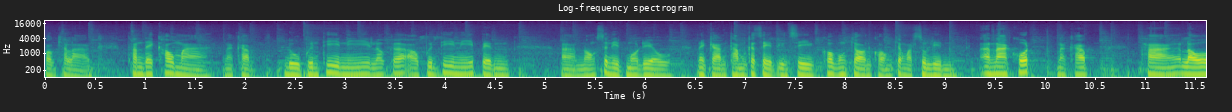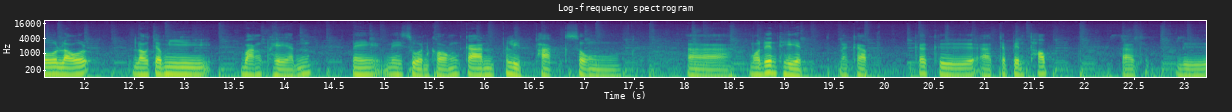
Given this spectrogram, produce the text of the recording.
กองฉลากท่านได้เข้ามานะครับดูพื้นที่นี้แล้วก็เอาพื้นที่นี้เป็นน้องสนิทโมเดล ในการทำเกษตรอินทรีย์ครบวงจรของจังหวัดสุรินทร์อนาคตนะครับทางเราเราเราจะมีวางแผนในในส่วนของการผลิตผักส่งโมเดิร์นเทรด นะครับก็คืออาจจะเป็นท็อปหรือ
